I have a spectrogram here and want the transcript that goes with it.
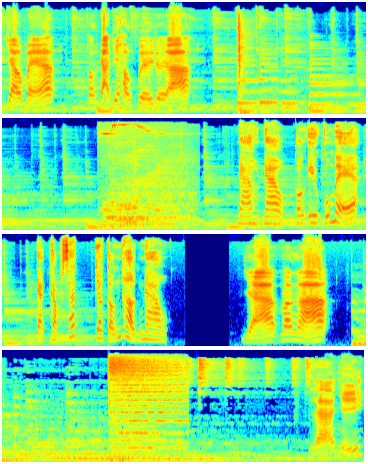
Con chào mẹ Con đã đi học về rồi ạ à. Nào nào con yêu của mẹ Đặt cặp sách cho cẩn thận nào Dạ vâng ạ à. Lạ nhỉ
